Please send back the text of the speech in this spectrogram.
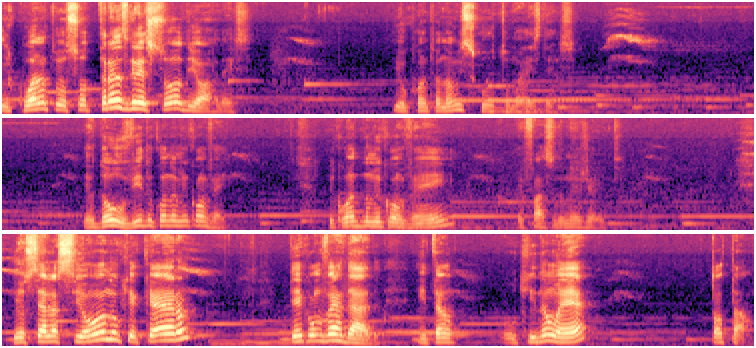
E quanto eu sou transgressor de ordens. E o quanto eu não escuto mais Deus. Eu dou ouvido quando me convém. E quando não me convém, eu faço do meu jeito. Eu seleciono o que quero ter como verdade. Então, o que não é, total.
